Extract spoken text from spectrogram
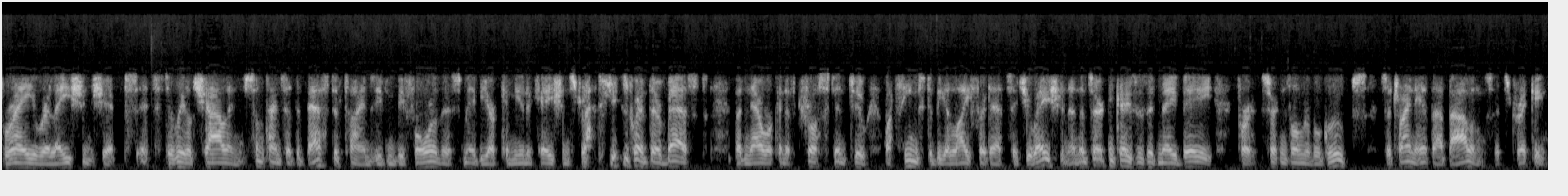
fray relationships. It's a real challenge. Sometimes at the best of times, even before this, maybe our communication strategies weren't their best, but now we're kind of thrust into what seems to be a life or death situation. And in certain cases it may be for certain vulnerable groups. So trying to hit that balance, it's tricky.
